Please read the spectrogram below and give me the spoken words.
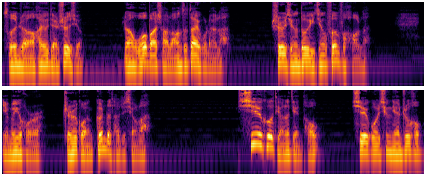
村长还有点事情，让我把傻狼子带过来了。事情都已经吩咐好了，你们一会儿只管跟着他就行了。谢哥点了点头，谢过青年之后，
